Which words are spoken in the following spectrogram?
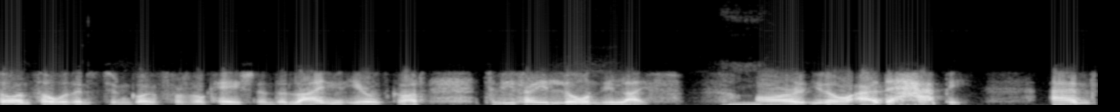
so and so was interested in going for a vocation, and the line you hear is, "God, to be a very lonely life," or you know, are they happy? And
